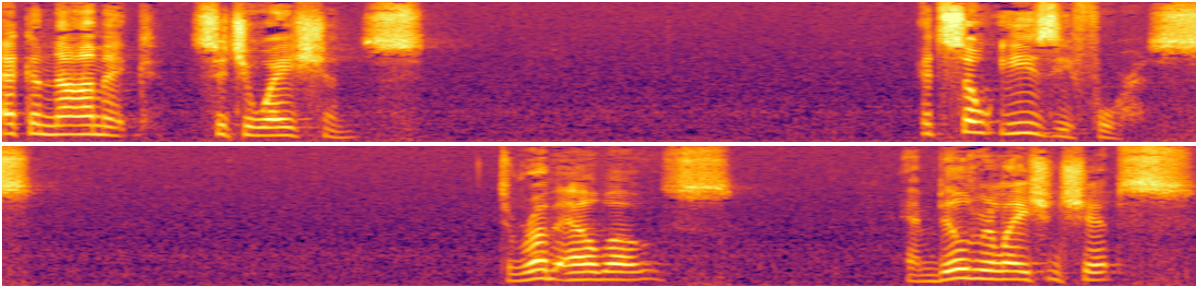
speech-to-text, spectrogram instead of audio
economic situations. It's so easy for us to rub elbows and build relationships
